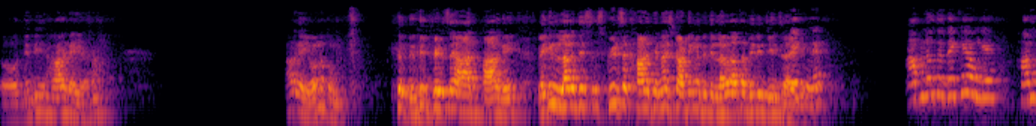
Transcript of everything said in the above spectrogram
तो दीदी, हार गई है ना? हार गई हो ना तुम? दीदी फिर से आज हार गई। लेकिन लग जिस स्पीड से खा रहे थे ना स्टार्टिंग में दीदी लग रहा था दीदी जीत जाएगी। आप लोग तो देखे होंगे हम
